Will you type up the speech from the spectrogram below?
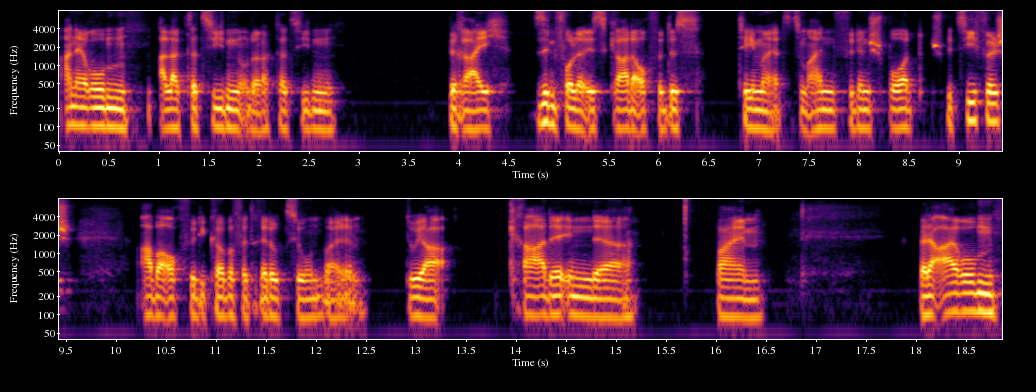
anaeroben Alaktaziden oder Laktaziden Bereich sinnvoller ist, gerade auch für das Thema jetzt zum einen für den Sport spezifisch, aber auch für die Körperfettreduktion, weil du ja gerade in der beim bei der aeroben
